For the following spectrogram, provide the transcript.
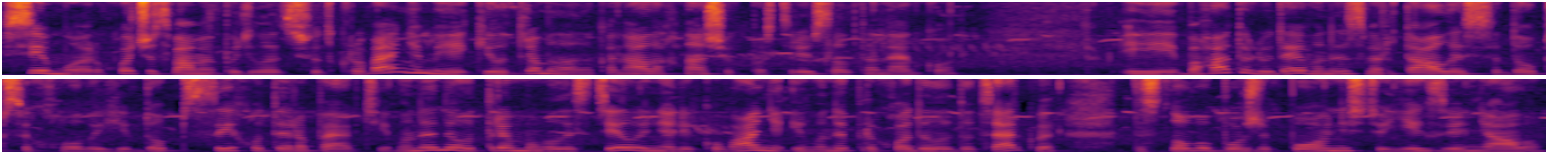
Всім миру! Хочу з вами поділитися відкровеннями, які отримала на каналах наших пасторів Салтаненко. І багато людей вони зверталися до психологів, до психотерапевтів. Вони не отримували зцілення, лікування, і вони приходили до церкви, де Слово Боже повністю їх звільняло.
